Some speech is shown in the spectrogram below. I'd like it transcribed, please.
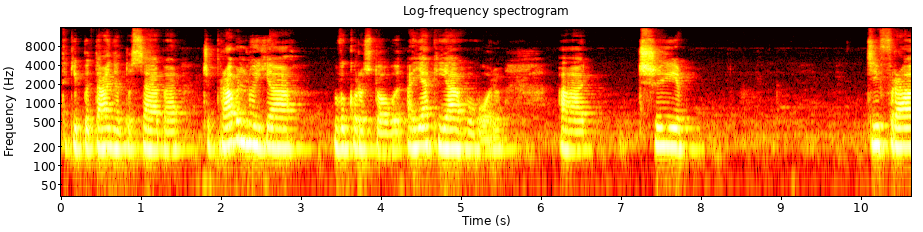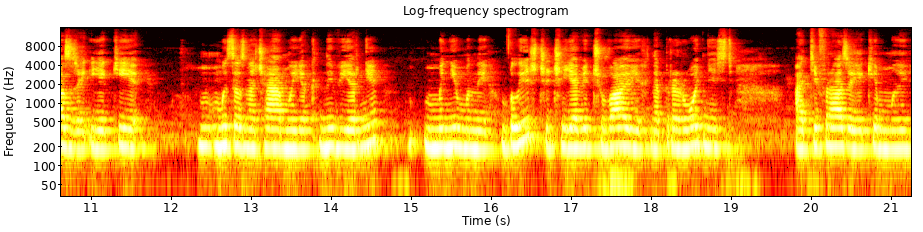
такі питання до себе, чи правильно я використовую, а як я говорю, а чи ті фрази, які ми зазначаємо як невірні, мені вони ближче, чи я відчуваю їх неприродність, а ті фрази, які ми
